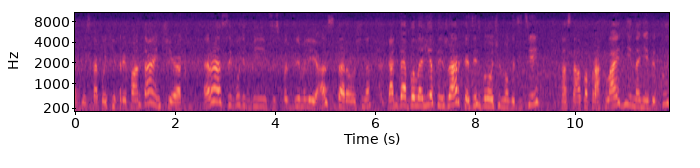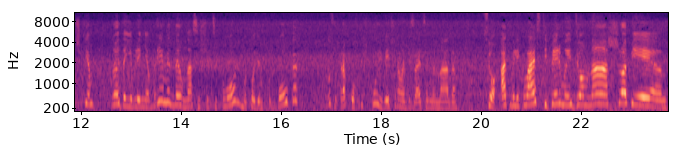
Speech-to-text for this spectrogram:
Вот здесь такой хитрый фонтанчик. Раз и будет бить из-под земли. Осторожно. Когда было лето и жарко, здесь было очень много детей. Настало попрохладней, на небе тучки. Но это явление временное, у нас еще тепло, мы ходим в футболках. Ну, с утра кофточку и вечером обязательно надо. Все, отвлеклась, теперь мы идем на шопинг.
